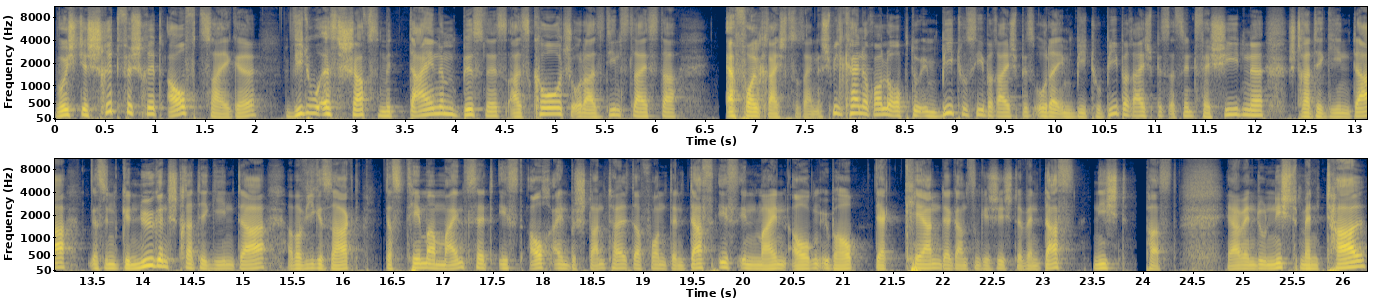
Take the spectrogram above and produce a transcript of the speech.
wo ich dir Schritt für Schritt aufzeige, wie du es schaffst, mit deinem Business als Coach oder als Dienstleister erfolgreich zu sein. Es spielt keine Rolle, ob du im B2C-Bereich bist oder im B2B-Bereich bist. Es sind verschiedene Strategien da. Es sind genügend Strategien da. Aber wie gesagt, das Thema Mindset ist auch ein Bestandteil davon, denn das ist in meinen Augen überhaupt der Kern der ganzen Geschichte. Wenn das nicht passt, ja, wenn du nicht mental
